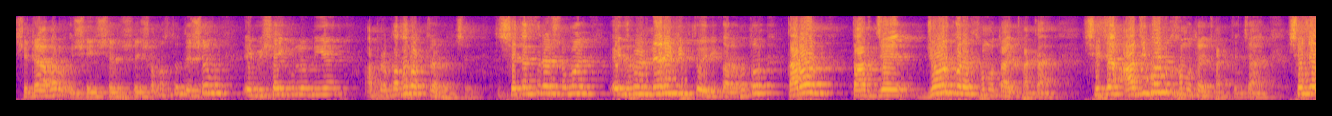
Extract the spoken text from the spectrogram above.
সেটা আবার সেই সেই- সমস্ত দেশেও এই বিষয়গুলো নিয়ে আপনার কথাবার্তা হচ্ছে। হাসিনার সময় এই ধরনের ন্যারেটিভ তৈরি করা হতো। কারণ তার যে জোর করে ক্ষমতায় থাকা, সে যে আজীবন ক্ষমতায় থাকতে চায়, সে যে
